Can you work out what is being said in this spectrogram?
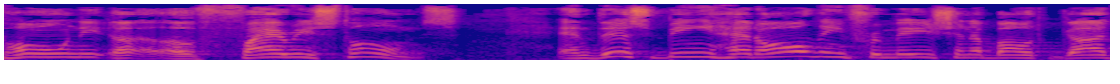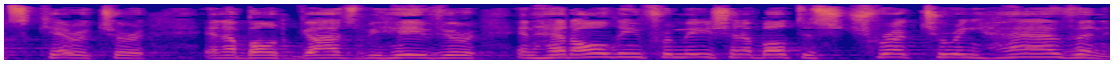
uh, of fiery stones. And this being had all the information about God's character and about God's behavior and had all the information about the structuring heaven.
